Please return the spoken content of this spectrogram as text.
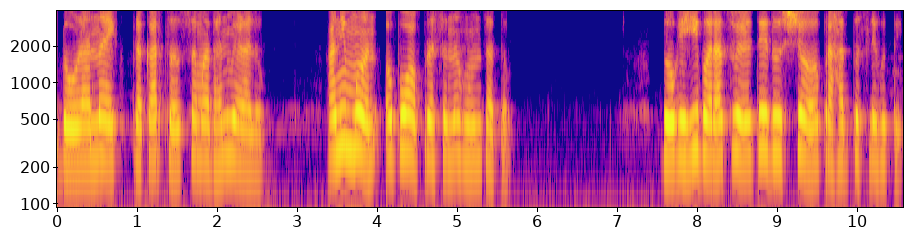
डोळ्यांना एक प्रकारचं समाधान मिळालं. आणि मन आपोआप प्रसन्न होऊन जातं. दोघेही बराच वेळ ते दृश्य पाहत बसले होते.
